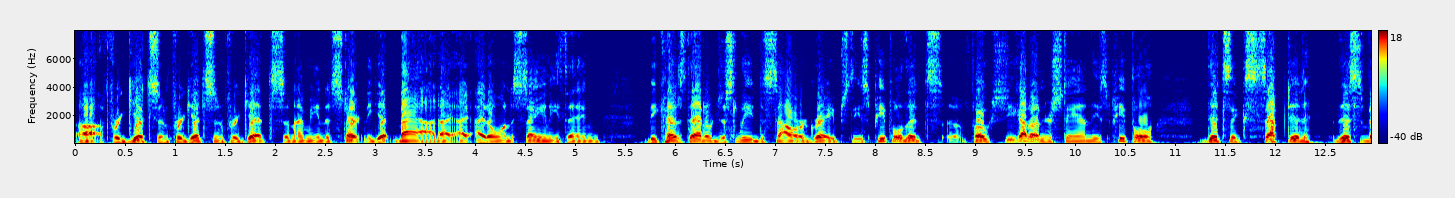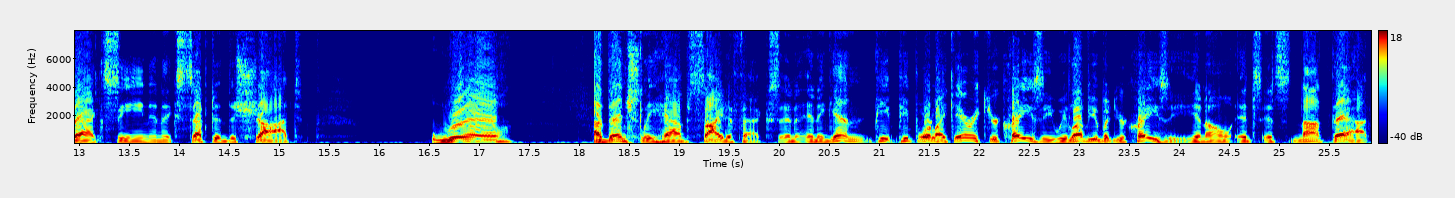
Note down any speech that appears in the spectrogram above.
uh, forgets and forgets and forgets. And I mean, it's starting to get bad. I, I, I don't want to say anything because that'll just lead to sour grapes. These people that, uh, folks, you got to understand, these people that's accepted this vaccine and accepted the shot will eventually have side effects. And, and again, pe- people are like, Eric, you're crazy. We love you, but you're crazy. You know, it's, it's not that.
